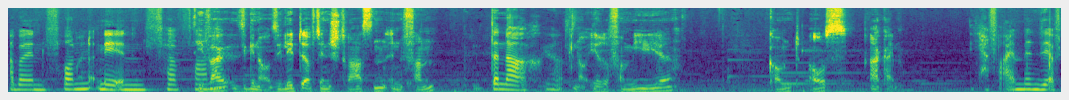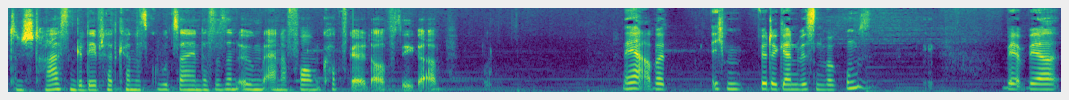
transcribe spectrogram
Aber in von, nee, in Sie Verfahren. war, sie, genau, sie lebte auf den Straßen in Fun. Danach, ja. Genau, ihre Familie kommt aus Arkheim. Ja, vor allem, wenn sie auf den Straßen gelebt hat, kann es gut sein, dass es in irgendeiner Form Kopfgeld auf sie gab. Naja, aber ich würde gern wissen, warum. sie- Wer, wer.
